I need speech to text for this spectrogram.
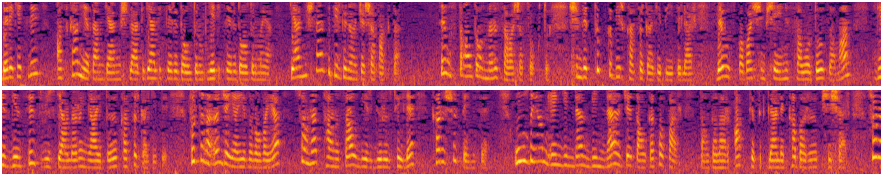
Bereketli Askanya'dan gelmişlerdi geldikleri doldurum, yedikleri doldurmaya. Gelmişlerdi bir gün önce şafakta. Zeus da aldı onları savaşa soktu. Şimdi tıpkı bir kasırga gibiydiler. Zeus baba şimşeğini savurduğu zaman dizginsiz rüzgarların yaydığı kasırga gibi. Fırtına önce yayılır ovaya sonra tanrısal bir gürültüyle karışır denize. Uğuldayan enginden binlerce dalga kopar. Dalgalar ak köpüklerle kabarıp şişer. Sonra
